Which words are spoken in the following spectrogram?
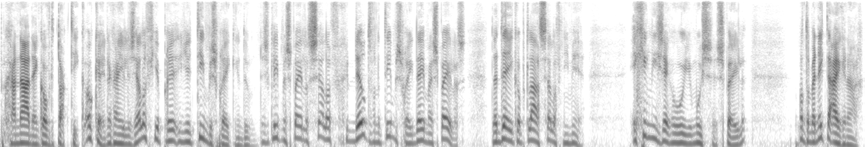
gaan nadenken over de tactiek. Oké, dan gaan jullie zelf je, je teambesprekingen doen. Dus ik liet mijn spelers zelf, gedeelte van de teambespreking deed mijn spelers. Dat deed ik op het laatst zelf niet meer. Ik ging niet zeggen hoe je moest spelen, want dan ben ik de eigenaar.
